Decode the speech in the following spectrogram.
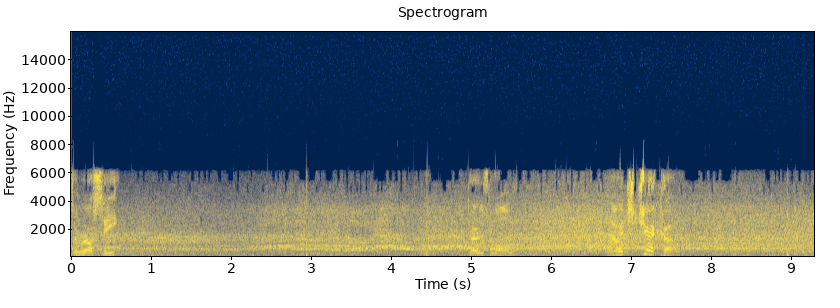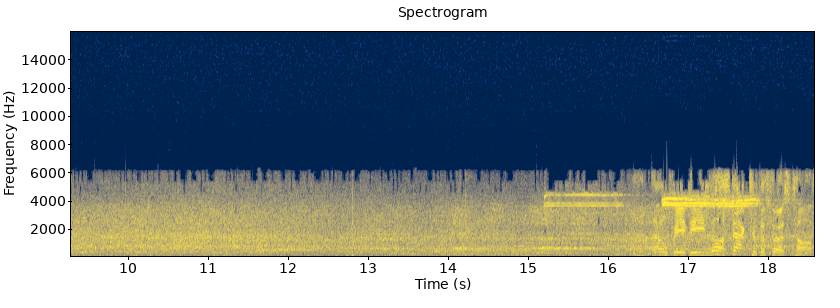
De Rossi goes long. Now it's. And that'll be the last act of the first half.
